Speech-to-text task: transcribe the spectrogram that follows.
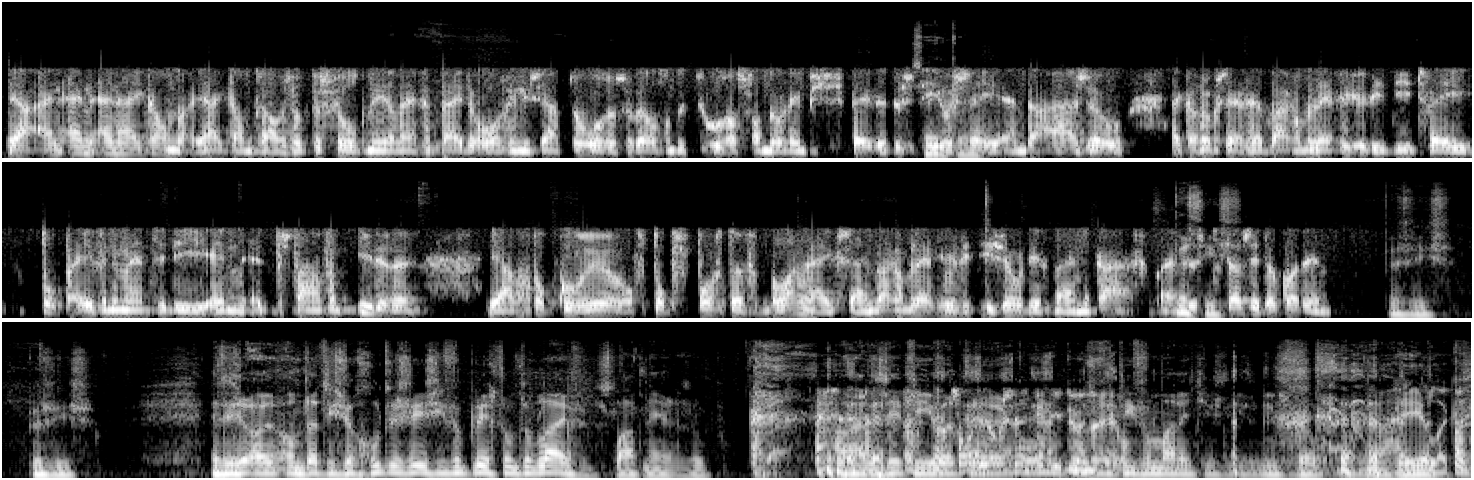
Ja, en, en, en hij, kan, hij kan trouwens ook de schuld neerleggen bij de organisatoren, zowel van de Tour als van de Olympische Spelen, dus de. IOC en de ASO. Hij kan ook zeggen, waarom leggen jullie die twee top-evenementen die in het bestaan van iedere ja, topcoureur of topsporter belangrijk zijn, waarom leggen jullie die zo dicht bij elkaar? Precies. Dus daar zit ook wat in. Precies, precies. Het is, eh, omdat hij zo goed is, is hij verplicht om te blijven. Slaat nergens op. Maar er zitten hier wat ook eh, conservatieve mannetjes die er niet zo Ja, heerlijk.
